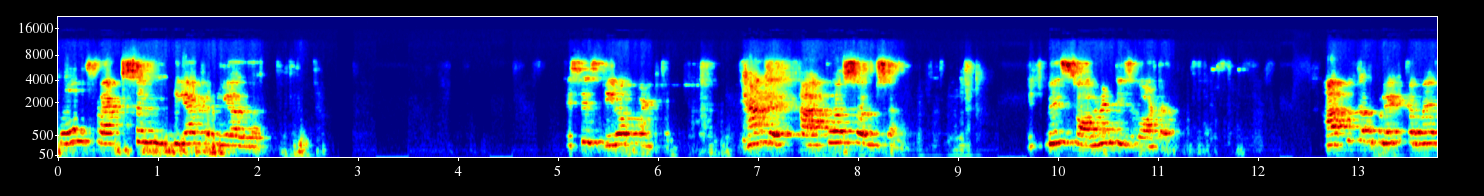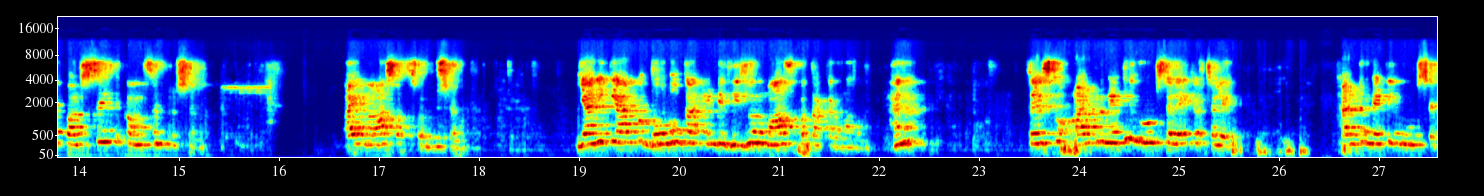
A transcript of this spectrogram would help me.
मोल फ्रैक्शन दिया कर दिया हुआ। दिस इज़ ज़ीरो पॉइंट ध्यान दें aqua solution, which means solvent is water आपको कैलकुलेट करना है percent concentration by mass of solution यानी कि आपको दोनों का इंडिविजुअल मास पता करना होगा, है ना? तो इसको अल्टरनेटिव रूट से लेकर चले। अल्टरनेटिव रूट से।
